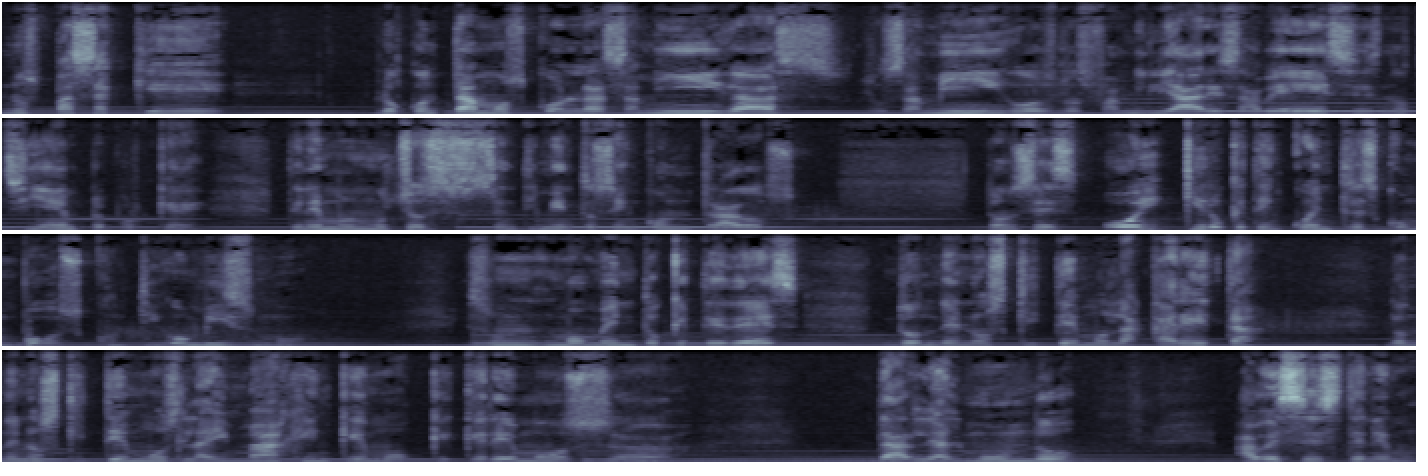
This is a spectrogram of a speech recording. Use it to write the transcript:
nos pasa que lo contamos con las amigas, los amigos, los familiares, a veces, no siempre, porque tenemos muchos sentimientos encontrados. Entonces, hoy quiero que te encuentres con vos, contigo mismo. Es un momento que te des donde nos quitemos la careta, donde nos quitemos la imagen que, que queremos uh, darle al mundo. A veces tenemos,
